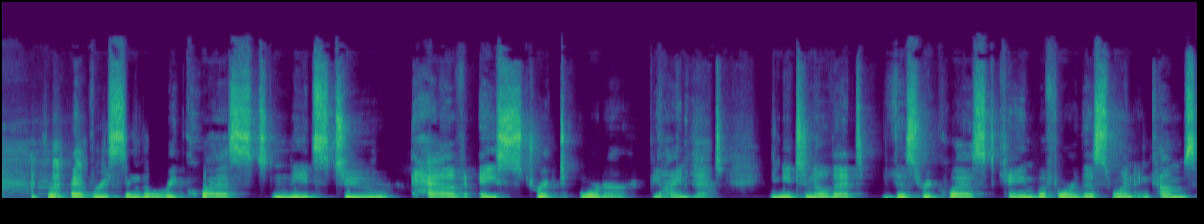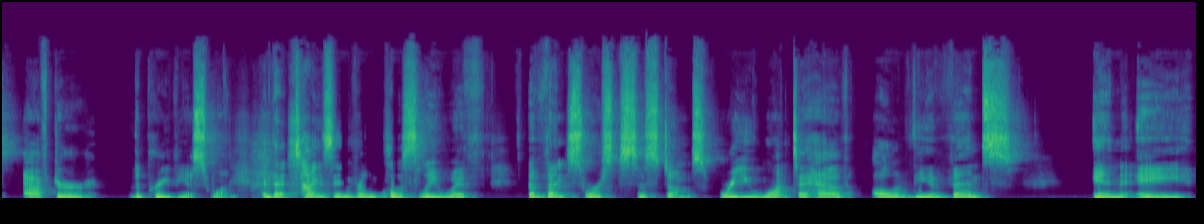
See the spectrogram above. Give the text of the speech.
so every single request needs to have a strict order behind it you need to know that this request came before this one and comes after the previous one. And that ties in really closely with event sourced systems where you want to have all of the events in a,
